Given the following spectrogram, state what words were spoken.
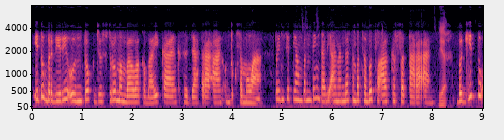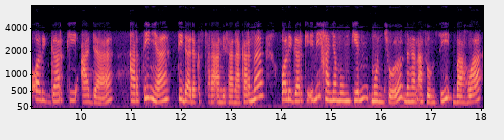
itu berdiri untuk justru membawa kebaikan, kesejahteraan untuk semua. Prinsip yang penting tadi Ananda sempat sebut soal kesetaraan. Yeah. Begitu oligarki ada, Artinya tidak ada kesetaraan di sana karena oligarki ini hanya mungkin muncul dengan asumsi bahwa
